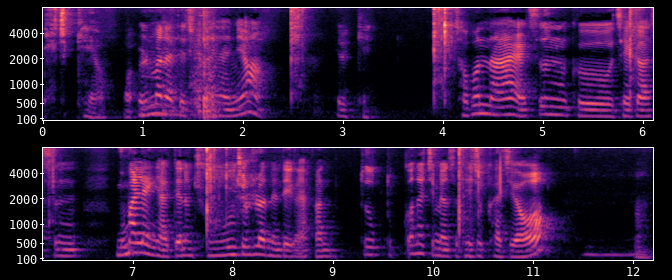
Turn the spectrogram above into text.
대죽해요. 어, 얼마나 대죽하냐면 이렇게 저번 날 쓴 그 제가 쓴 무말랭이 할 때는 줄줄 흘렀는데 약간 뚝뚝 끊어지면서 대죽하죠. 어,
